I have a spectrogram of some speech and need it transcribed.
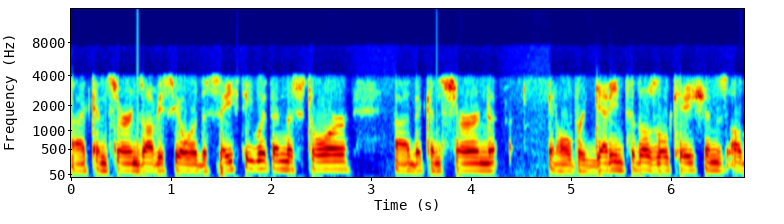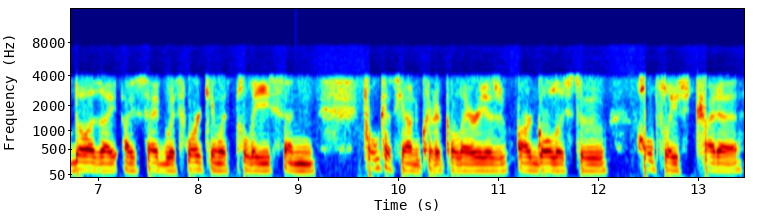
Uh, concerns obviously over the safety within the store, uh, the concern you know, over getting to those locations. Although, as I, I, said, with working with police and focusing on critical areas, our goal is to hopefully try to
